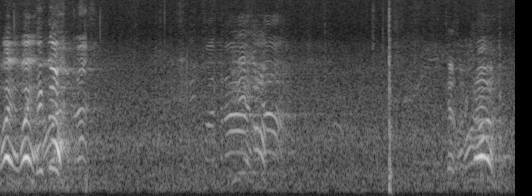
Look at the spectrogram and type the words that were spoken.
Vaya, vaya, vaya. Cinco. Cinco atrás. Cinco. Cinco.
